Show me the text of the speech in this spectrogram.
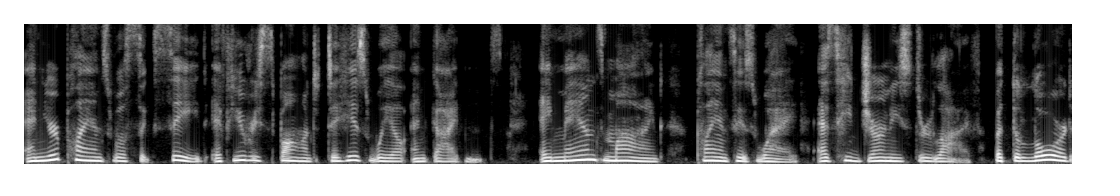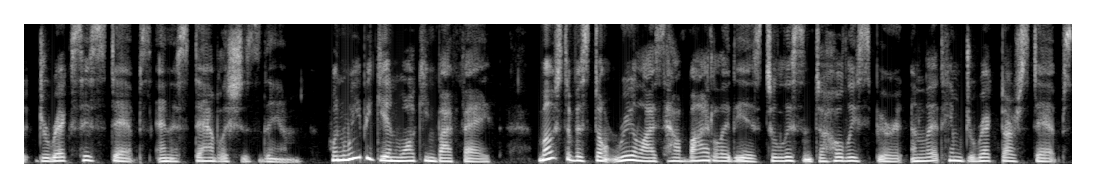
and your plans will succeed if you respond to his will and guidance." A man's mind plans his way as he journeys through life, but the Lord directs his steps and establishes them. When we begin walking by faith, most of us don't realize how vital it is to listen to Holy Spirit and let Him direct our steps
